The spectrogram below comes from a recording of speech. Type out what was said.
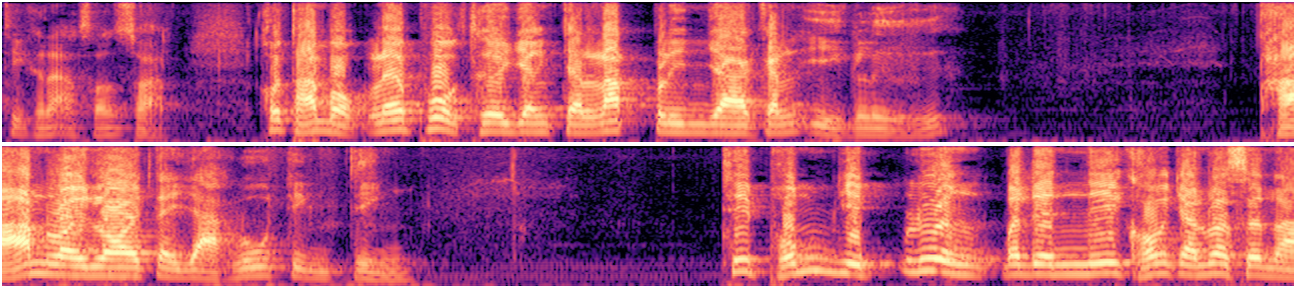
ที่คณะอักษรศาสตร์เขาถามบอกแล้วพวกเธอยังจะรับปริญญากันอีกหรือ ถามลอยๆ แต่อยากรู้จริง ๆ ที่ผมหยิบเรื่องประเด็นนี้ของอาจารย์วัฒนา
